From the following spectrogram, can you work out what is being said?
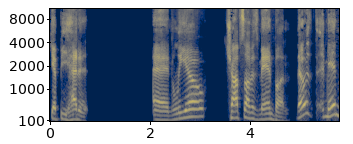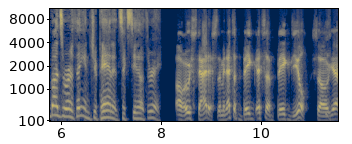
get beheaded, and Leo chops off his man bun. That was man buns were a thing in Japan in 1603. Oh, it was status. I mean, that's a big. That's a big deal. So yeah.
